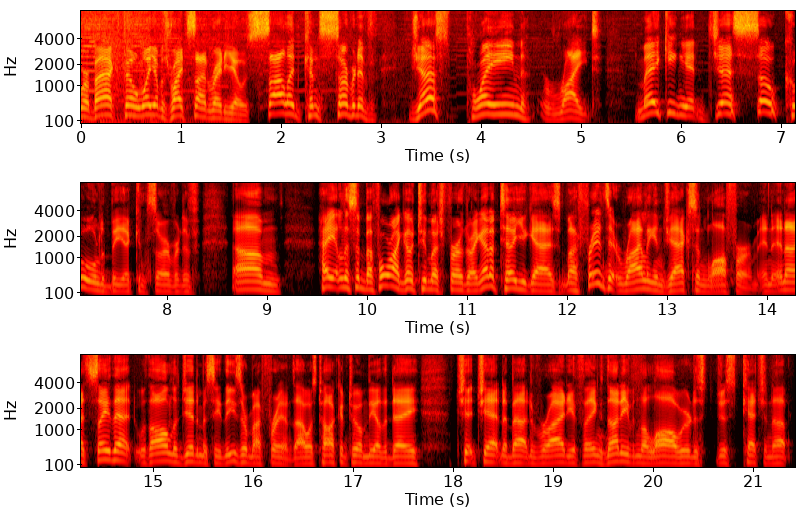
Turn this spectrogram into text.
we're back. Phil Williams, Right Side Radio. Solid conservative, just plain right. Making it just so cool to be a conservative. Um, hey, listen, before I go too much further, I got to tell you guys, my friends at Riley and Jackson Law Firm, and, and I say that with all legitimacy, these are my friends. I was talking to them the other day, chit chatting about a variety of things, not even the law. We were just, just catching up.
